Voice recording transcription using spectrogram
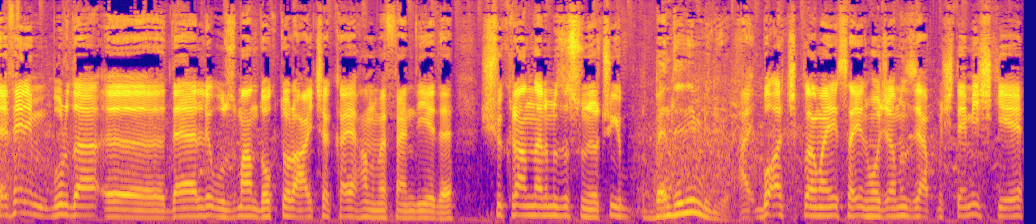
Efendim burada e, değerli uzman doktor Ayça Kaya hanımefendiye de şükranlarımızı sunuyor. Çünkü Ben deneyim biliyor. Ay, bu açıklamayı sayın hocamız yapmış. Demiş ki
